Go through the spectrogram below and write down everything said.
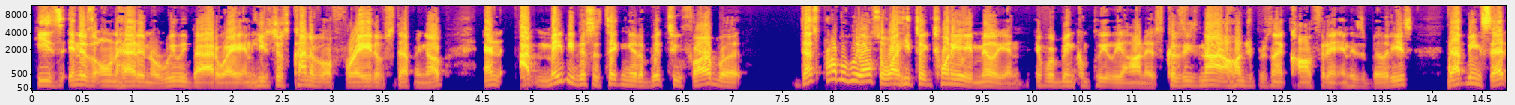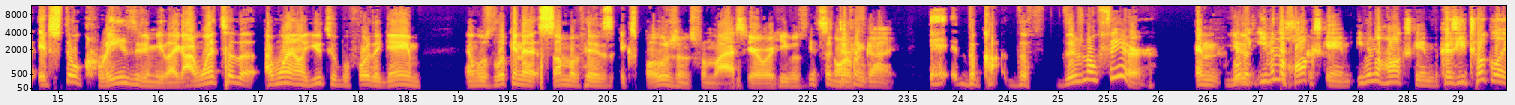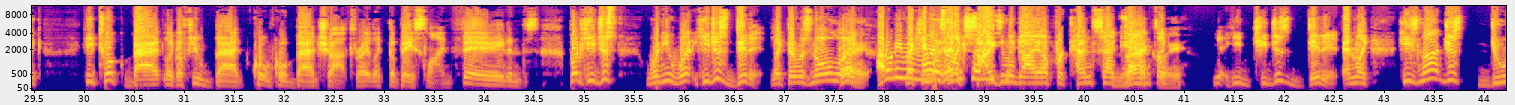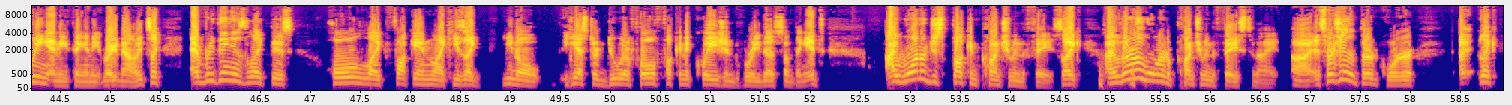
he's in his own head in a really bad way, and he's just kind of afraid of stepping up. And I, maybe this is taking it a bit too far, but that's probably also why he took 28 million if we're being completely honest because he's not 100% confident in his abilities that being said, it's still crazy to me. Like I went to the I went on YouTube before the game and was looking at some of his explosions from last year where he was It's a different guy. It, the the there's no fear. And well, like, even the Hawks game, even the Hawks game because he took like he took bad like a few bad quote unquote bad shots, right? Like the baseline fade and this, but he just when he went, he just did it. Like there was no like right. I don't even like, he wasn't like sizing the guy up for ten seconds. Exactly. Like, yeah, he he just did it, and like he's not just doing anything any right now. It's like everything is like this whole like fucking like he's like you know he has to do a full fucking equation before he does something. It's I want to just fucking punch him in the face. Like I literally wanted to punch him in the face tonight, uh, especially in the third quarter. I, like,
